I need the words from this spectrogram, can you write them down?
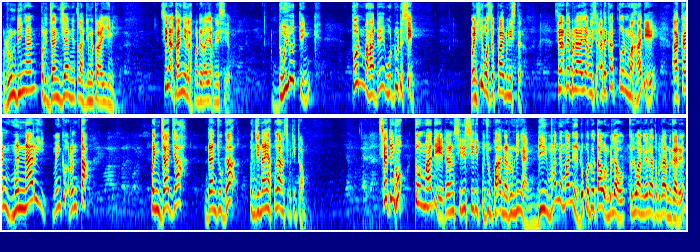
rundingan perjanjian yang telah dimeterai ini. Saya nak tanyalah pada rakyat Malaysia. Do you think Tun Mahathir would do the same when he was the prime minister? Saya nak tanya kepada rakyat Malaysia, adakah Tun Mahathir akan menari mengikut rentak penjajah dan juga penjenayah perang seperti Trump? Saya tengok Tun Mahathir dalam siri-siri perjumpaan dan rundingan di mana-mana 22 tahun beliau keluar negara atau dalam negara,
